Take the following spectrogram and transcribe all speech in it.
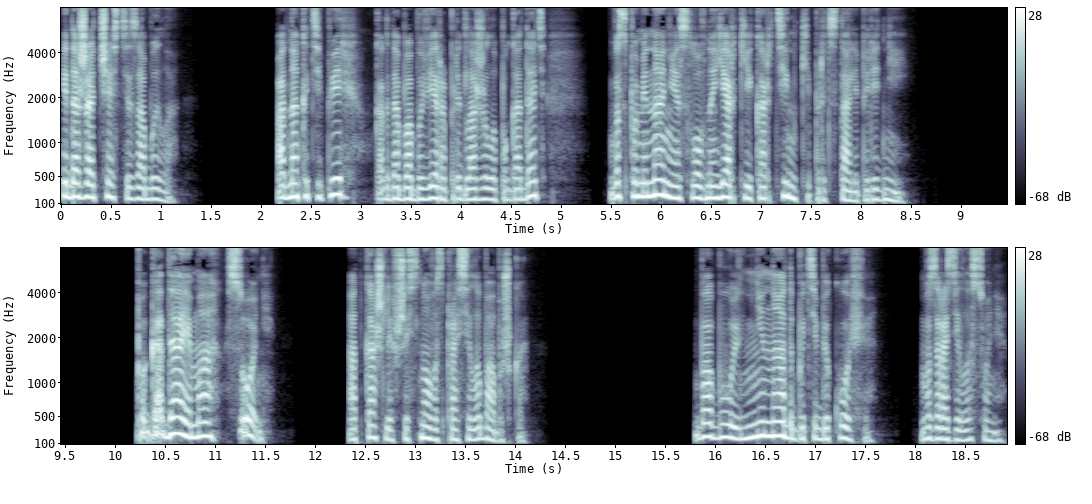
и даже отчасти забыла. Однако теперь, когда баба Вера предложила погадать, воспоминания, словно яркие картинки, предстали перед ней. «Погадаем, а, Сонь?» Откашлившись, снова спросила бабушка. «Бабуль, не надо бы тебе кофе», — возразила Соня.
